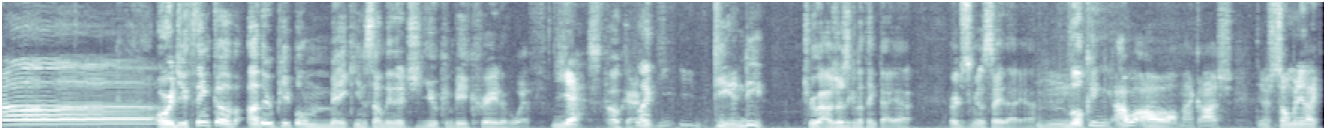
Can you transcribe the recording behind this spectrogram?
Uh. or do you think of other people making something that you can be creative with? Yes, Okay, like D and D. true. I was just gonna think that, yeah, or just gonna say that, yeah. Mhm, Looking, I, oh my gosh, there's so many like,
